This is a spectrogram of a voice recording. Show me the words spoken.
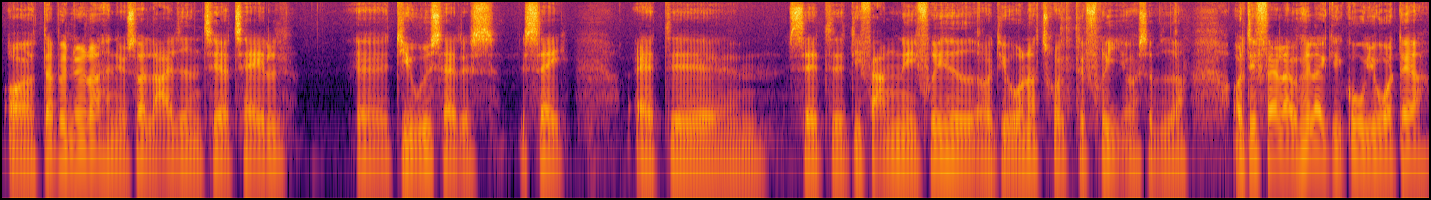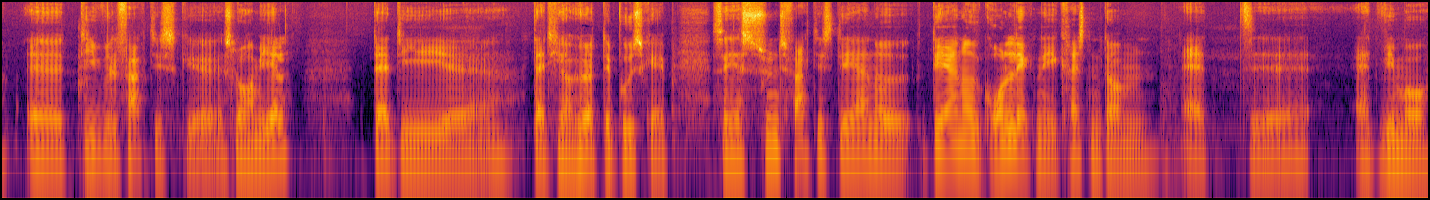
Og der benytter han jo så lejligheden til at tale øh, de udsattes sag at øh, sætte de fangene i frihed og de undertrykte fri og så videre. Og det falder jo heller ikke i god jord der. Øh, de vil faktisk øh, slå ham ihjel da de, øh, da de har hørt det budskab. Så jeg synes faktisk, det er noget, det er noget grundlæggende i kristendommen, at, øh, at vi må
